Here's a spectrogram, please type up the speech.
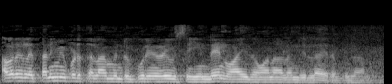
அவர்களை தனிமைப்படுத்தலாம் என்று கூறி நிறைவு செய்கின்றேன். வாயுதவானால் அலந்தில்லா இருப்பில்லாம்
